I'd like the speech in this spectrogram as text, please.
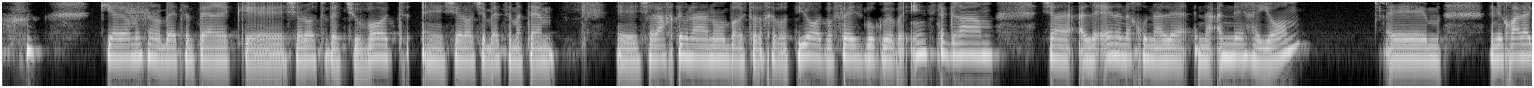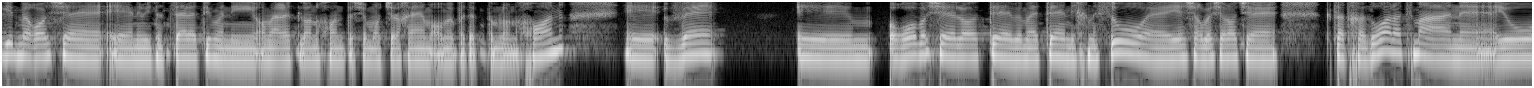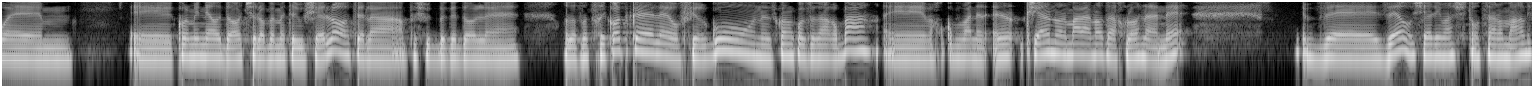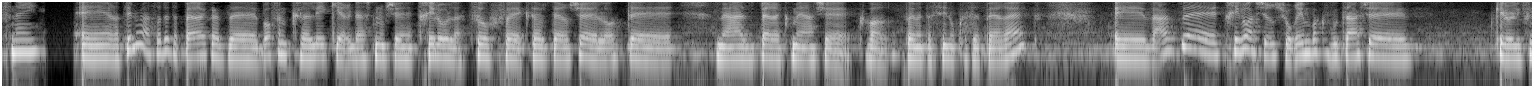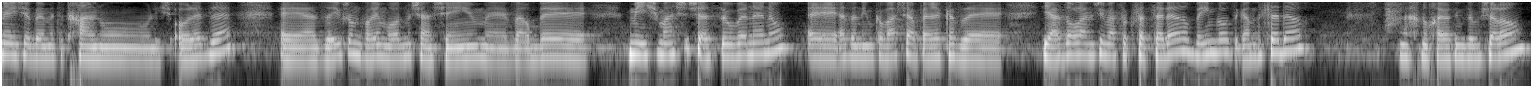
כי היום יש לנו בעצם פרק אה, שאלות ותשובות, אה, שאלות שבעצם אתם אה, שלחתם לנו ברשתות החברתיות, בפייסבוק ובאינסטגרם, שעליהן אנחנו נעלה, נענה היום. אני יכולה להגיד מראש שאני מתנצלת אם אני אומרת לא נכון את השמות שלכם או מבטאת אותם לא נכון. ו... אמ, רוב השאלות אה, באמת אה, נכנסו, אה, יש הרבה שאלות שקצת חזרו על עצמן, היו אמ, כל מיני הודעות שלא באמת היו שאלות, אלא פשוט בגדול הודעות מצחיקות כאלה, או פרגון, אז קודם כל תודה רבה, ואנחנו כמובן, כשאין לנו על מה לענות אנחנו לא נענה. וזהו, שלי משהו שאתה רוצה לומר לפני? אה, רצינו לעשות את הפרק הזה באופן כללי כי הרגשנו שהתחילו לצוף אה, קצת יותר שאלות אה, מאז פרק 100 שכבר באמת עשינו כזה פרק. ואז התחילו השרשורים בקבוצה ש... כאילו לפני שבאמת התחלנו לשאול את זה, אז היו שם דברים מאוד משעשעים והרבה מישמש שעשו בינינו, אז אני מקווה שהפרק הזה יעזור לאנשים לעשות קצת סדר, ואם לא זה גם בסדר. אנחנו חיות עם זה בשלום.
